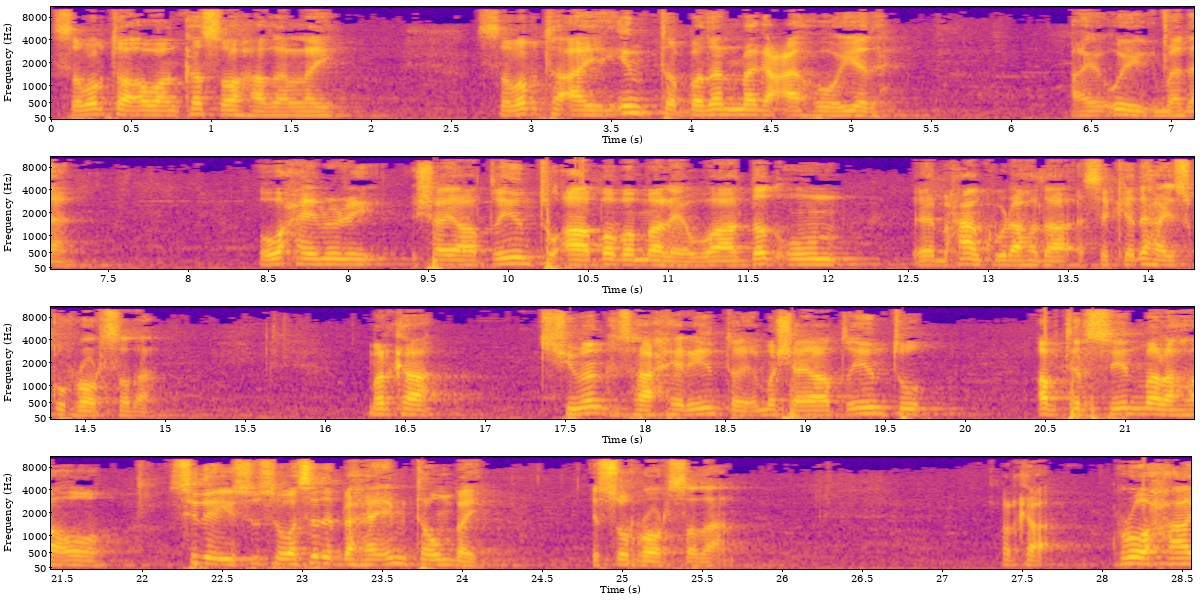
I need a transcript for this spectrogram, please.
sababtoo a waan ka soo hadalnay. Sababta ay inta badan magaca hooyada ay u igmadaan. Oo waxaynu idhi shayaadiintu aabbaba male waa dad uun maxaanku idhaahdaa sekadaha isku roorsada. Marka jimanka saaxiriinta ama shayaadiintu abtirsiin ma laha oo siday isu waa sida bahaa-imta unbay isu roorsadaan. Marka ruuxa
